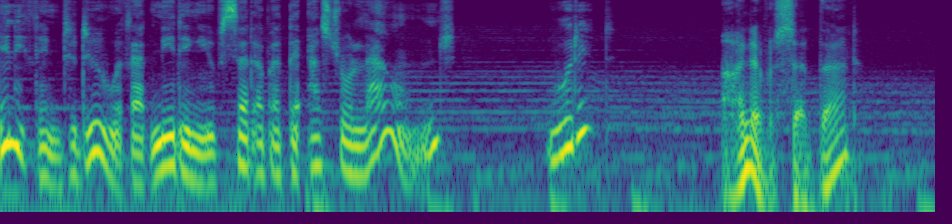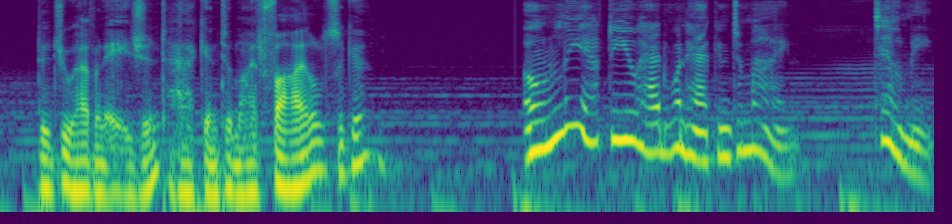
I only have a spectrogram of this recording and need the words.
anything to do with that meeting you've set up at the Astral Lounge, would it? I never said that. Did you have an agent hack into my files again? Only after you had one hack into mine. Tell me,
